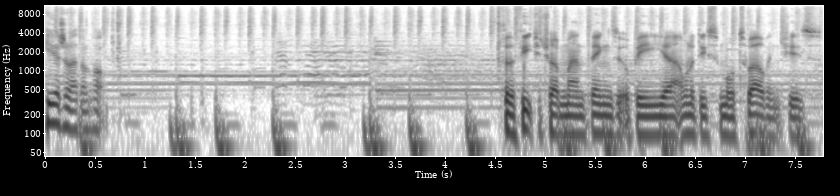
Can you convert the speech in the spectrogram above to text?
Hér sem ætlum að fá for the future Trouble Man things, it'll be uh, I want to do some more 12 inches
